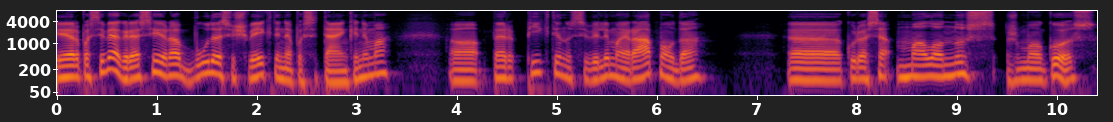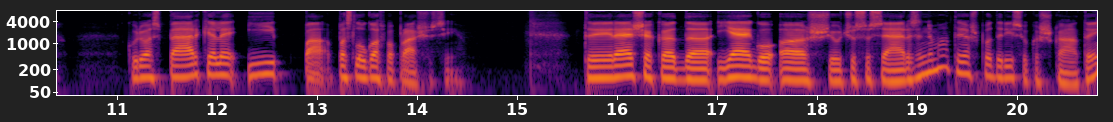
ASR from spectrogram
Ir pasyvi agresija yra būdas išveikti nepasitenkinimą per pyktį, nusivylimą ir apmaudą, kuriuose malonus žmogus, kuriuos perkelia į paslaugos paprašiusiai. Tai reiškia, kad e, jeigu aš jaučiu susierzinimą, tai aš padarysiu kažką tai,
